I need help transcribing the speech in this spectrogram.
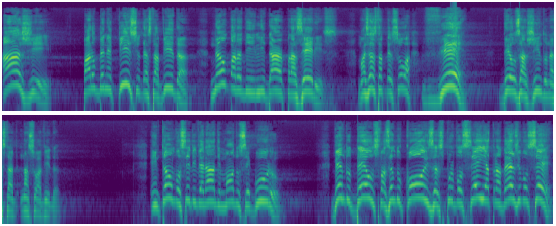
age para o benefício desta vida não para lhe dar prazeres, mas esta pessoa vê Deus agindo nesta, na sua vida. Então você viverá de modo seguro, vendo Deus fazendo coisas por você e através de você.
